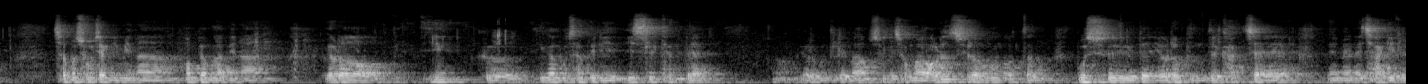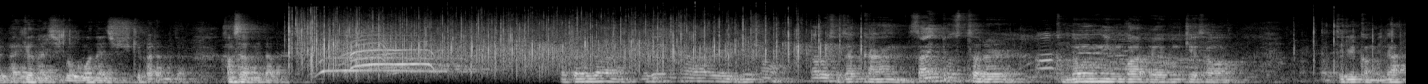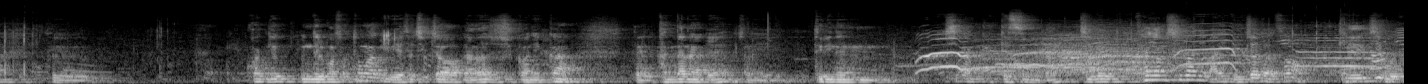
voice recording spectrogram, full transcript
정말 총장님이나 헌병감이나 여러 이, 그 인간구상들이 있을 텐데 어, 여러분들의 마음속에 정말 어른스러운 어떤 모습의 여러분들 각자의 내면의 자기를 발견하시고 응원해 주시기 바랍니다. 감사합니다. 어, 저희가 무대인사를 위해서 따로 제작한 사인 포스터를 감독님과 배우분께서 어, 드릴 겁니다. 그 관객분들과 소통하기 위해서 직접 나눠주실 거니까 네, 간단하게 저희 드리는 시간 갖겠습니다. 지금 상영 시간이 많이 늦어져서 길지 못해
